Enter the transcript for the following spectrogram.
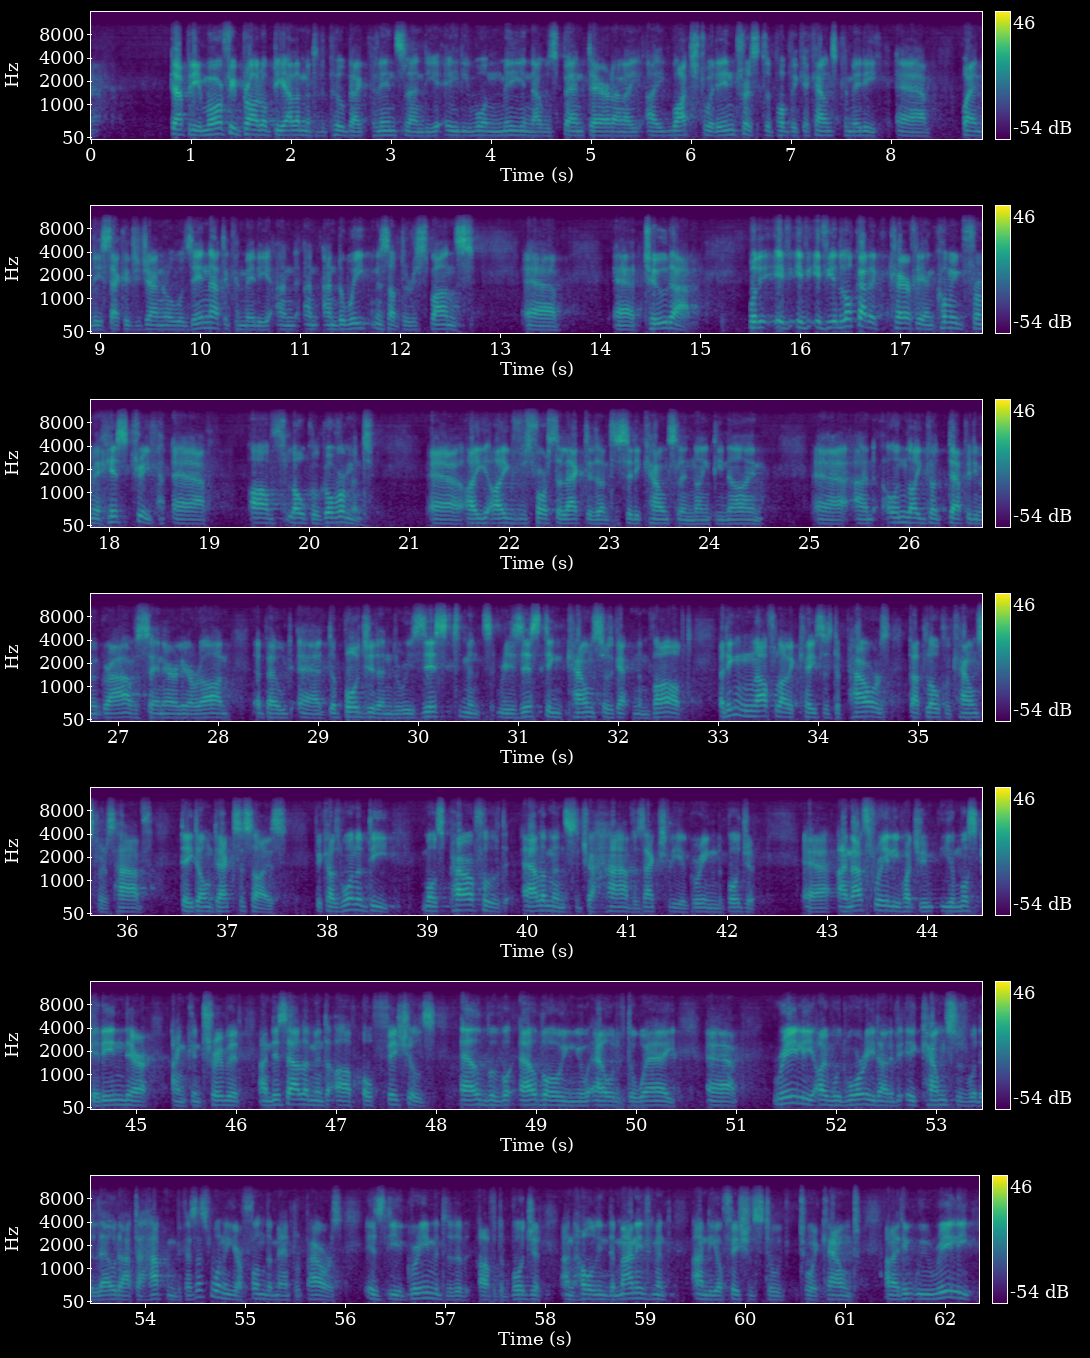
Deputy Murphy brought up the element of the Poolbeg Peninsula and the 81 million that was spent there, and I, I watched with interest the Public Accounts Committee uh, when the Secretary General was in at the committee and, and, and the weakness of the response uh, uh, to that. But if, if, if you look at it carefully, and coming from a history uh, of local government, I, I was first elected onto City Council in 99. Uh, and unlike what Deputy McGrath was saying earlier on about uh, the budget and the resisting councillors getting involved, I think in an awful lot of cases the powers that local councillors have, they don't exercise. Because one of the most powerful elements that you have is actually agreeing the budget. Uh, and that's really what you, you must get in there and contribute. And this element of officials elbow, elbowing you out of the way, uh, really I would worry that if, if councillors would allow that to happen, because that's one of your fundamental powers, is the agreement of the, of the budget and holding the management and the officials to, to account. And I think we really,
